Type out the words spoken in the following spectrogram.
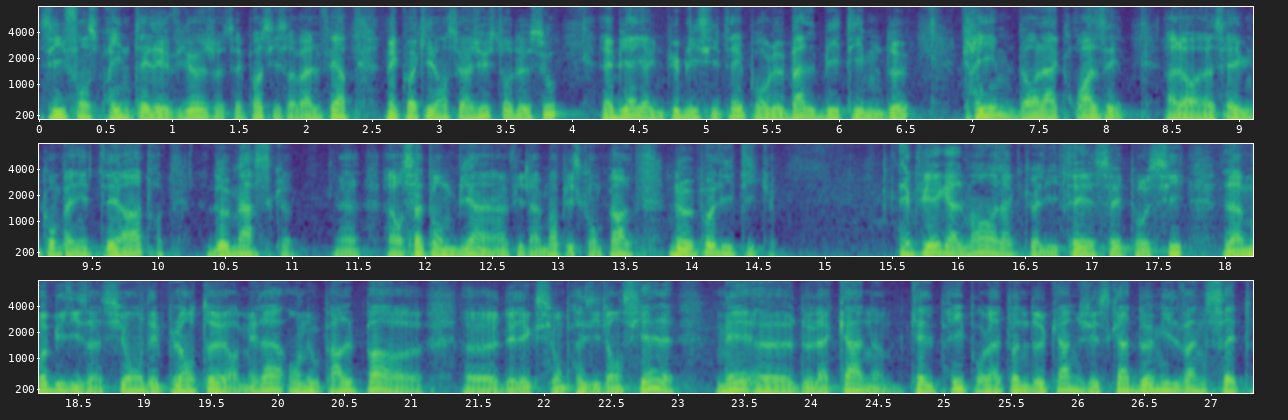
S'ils font sprinter les vieux, je ne sais pas si ça va le faire. Mais quoi qu'il en soit, juste au-dessous, eh bien, il y a une publicité pour le bal B-Team 2, Crime dans la croisée. Alors, euh, c'est une compagnie de théâtre de masques. Euh, alors, ça tombe bien, hein, finalement, puisqu'on parle de politique. Et puis également, l'actualité, c'est aussi la mobilisation des planteurs. Mais là, on ne nous parle pas euh, euh, d'élection présidentielle, mais euh, de la canne. Quel prix pour la tonne de canne jusqu'à 2027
